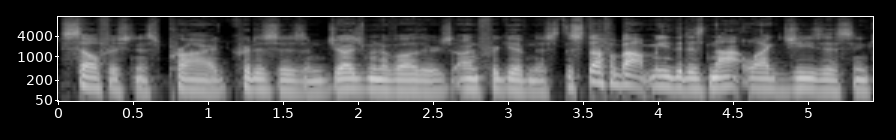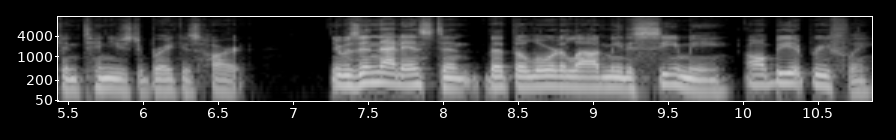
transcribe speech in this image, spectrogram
selfishness, pride, criticism, judgment of others, unforgiveness, the stuff about me that is not like Jesus and continues to break his heart. It was in that instant that the Lord allowed me to see me, albeit briefly.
